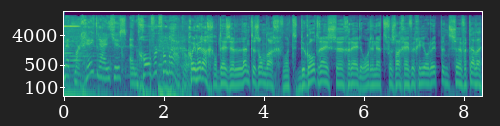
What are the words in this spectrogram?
met Margreet Rijntjes en Govert van Brakel. Goedemiddag. Op deze lentezondag wordt de goldrace uh, gereden. We hoorden net verslaggever Gio Rippens uh, vertellen...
